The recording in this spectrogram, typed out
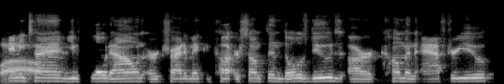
wow. anytime you slow down or try to make a cut or something, those dudes are coming after you.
